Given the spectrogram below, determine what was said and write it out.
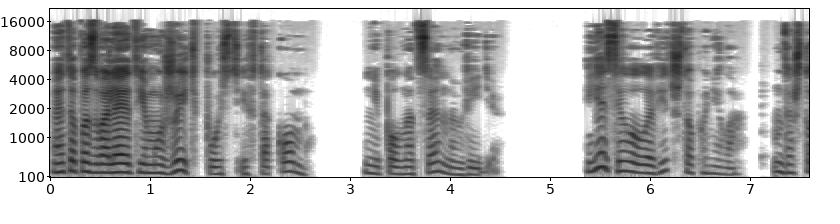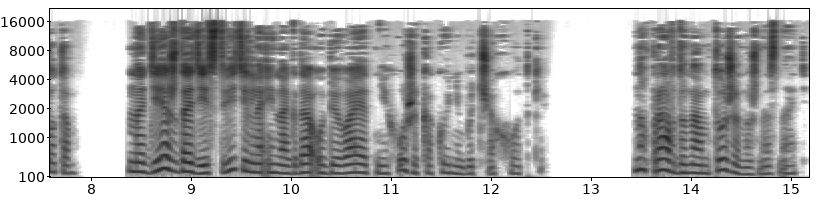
Это позволяет ему жить, пусть и в таком неполноценном виде. Я сделала вид, что поняла. Да что там, Надежда действительно иногда убивает не хуже какой-нибудь чахотки. Но правду нам тоже нужно знать.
